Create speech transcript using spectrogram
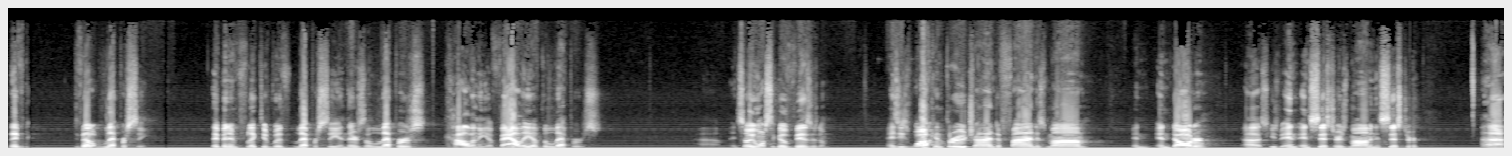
they've developed leprosy. They've been inflicted with leprosy and there's a lepers colony a valley of the lepers. Um, and so he wants to go visit them. As he's walking through trying to find his mom and, and daughter uh, excuse me and, and sister his mom and his sister uh,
